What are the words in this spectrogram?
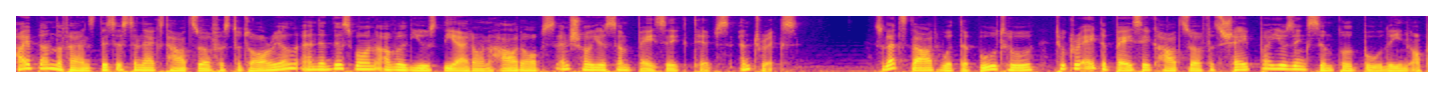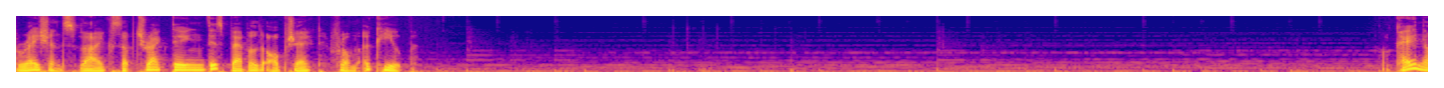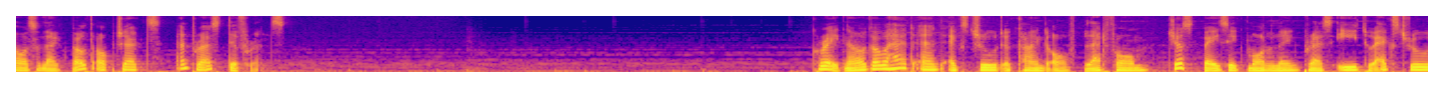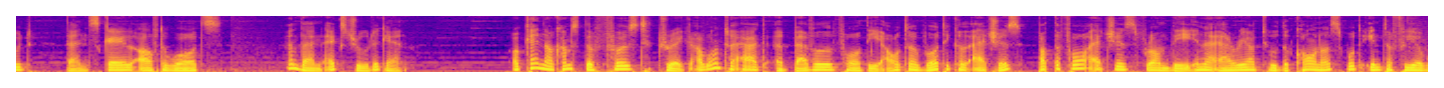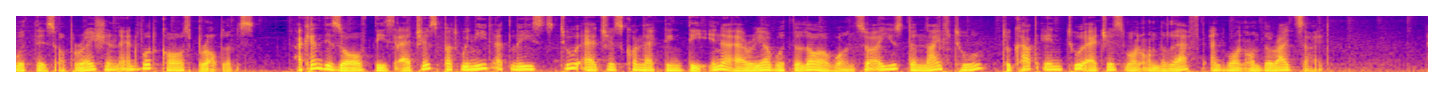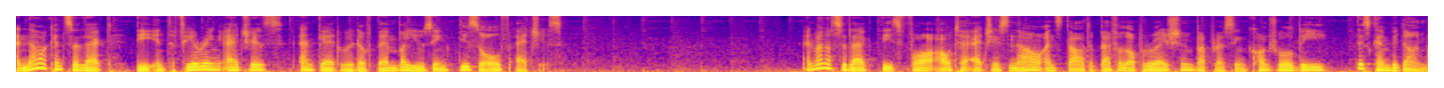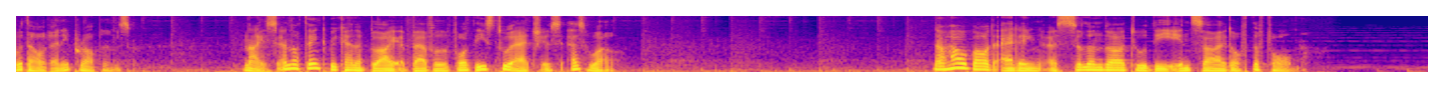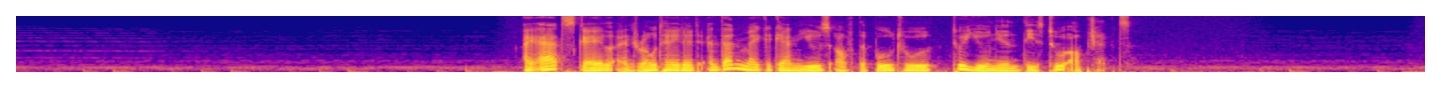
Hi Blender fans, this is the next hard surface tutorial and in this one I will use the add-on HardOps and show you some basic tips and tricks. So let's start with the bool tool to create a basic hard surface shape by using simple boolean operations like subtracting this beveled object from a cube. OK, now select both objects and press difference. Great, now I go ahead and extrude a kind of platform, just basic modeling, press E to extrude, then scale afterwards, and then extrude again. Okay, now comes the first trick. I want to add a bevel for the outer vertical edges, but the four edges from the inner area to the corners would interfere with this operation and would cause problems. I can dissolve these edges, but we need at least two edges connecting the inner area with the lower one, so I used the knife tool to cut in two edges, one on the left and one on the right side. And now I can select the interfering edges and get rid of them by using dissolve edges. And when I select these four outer edges now and start a bevel operation by pressing Ctrl B, this can be done without any problems. Nice, and I think we can apply a bevel for these two edges as well. Now how about adding a cylinder to the inside of the form? Add scale and rotate it and then make again use of the bool tool to union these two objects.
